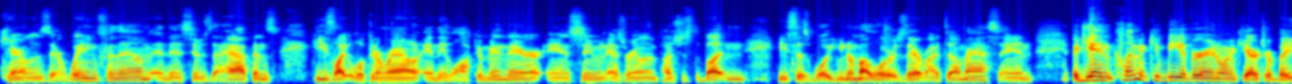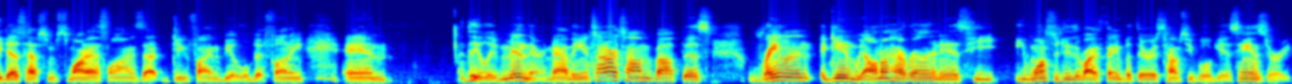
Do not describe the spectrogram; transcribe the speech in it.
Carolyn's there waiting for them, and then as soon as that happens, he's like looking around and they lock him in there. And as soon as Raylan punches the button, he says, Well, you know my lawyer's there, right, dumbass? And again, Clement can be a very annoying character, but he does have some smart ass lines that do find to be a little bit funny. And they leave him in there. Now, the entire time about this, Raylan, again, we all know how Raylan is. He he wants to do the right thing, but there is times he will get his hands dirty.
